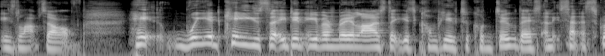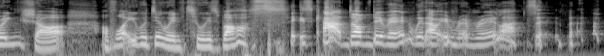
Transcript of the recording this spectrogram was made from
his laptop, hit weird keys that he didn't even realise that his computer could do this, and it sent a screenshot of what he were doing to his boss. His cat dobbed him in without him realising.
